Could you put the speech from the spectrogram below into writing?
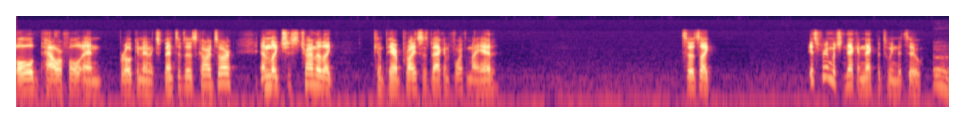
old, powerful, and broken and expensive those cards are. And, like, just trying to, like, compare prices back and forth in my head. So it's like, it's pretty much neck and neck between the two. Mm.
